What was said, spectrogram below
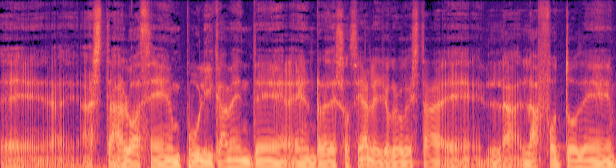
eh, hasta lo hacen públicamente en redes sociales. Yo creo que está eh, la, foto de,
